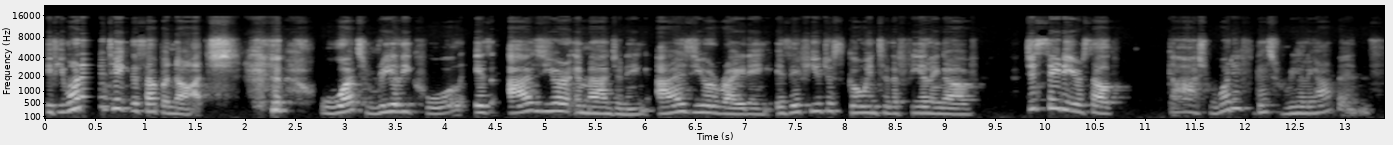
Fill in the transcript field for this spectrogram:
If you want to take this up a notch, what's really cool is as you're imagining, as you're writing, is if you just go into the feeling of, just say to yourself, gosh, what if this really happens?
